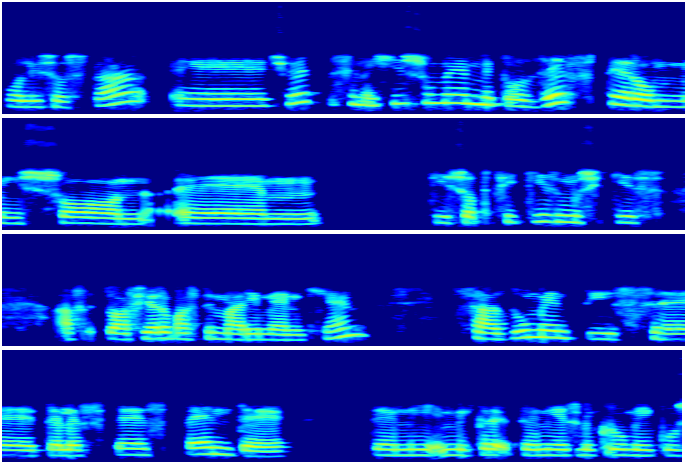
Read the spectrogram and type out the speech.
Πολύ σωστά. Ε, και συνεχίζουμε με το δεύτερο μισό ε, της οπτικής μουσικής, το αφιέρωμα στη Μαρή Μένκεν. Θα δούμε τις ε, τελευταίες πέντε ταινίες μικρού μήκους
